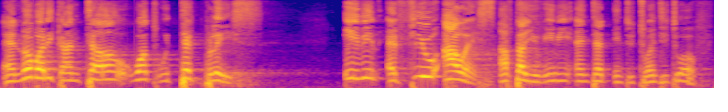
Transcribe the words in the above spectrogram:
And nobody can tell what will take place even a few hours after you've even entered into 2012.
